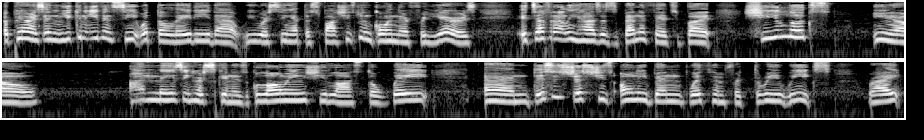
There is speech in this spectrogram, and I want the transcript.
appearance and you can even see it with the lady that we were seeing at the spa she's been going there for years it definitely has its benefits but she looks you know amazing her skin is glowing she lost the weight and this is just she's only been with him for three weeks right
